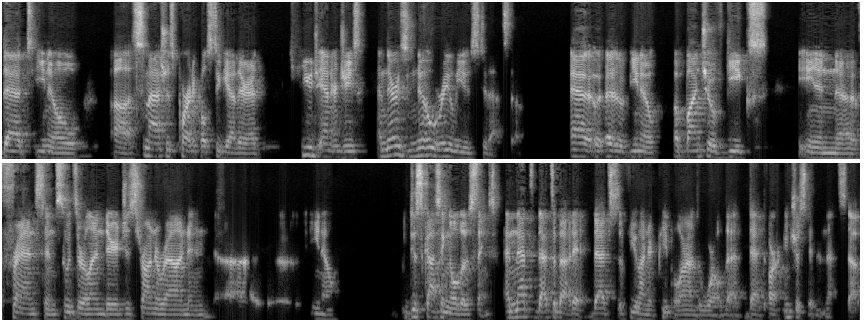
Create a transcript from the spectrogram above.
that you know uh, smashes particles together at huge energies, and there's no real use to that stuff. Uh, uh, you know, a bunch of geeks in uh, France and Switzerland, they're just running around and uh, you know discussing all those things, and that's that's about it. That's a few hundred people around the world that that are interested in that stuff.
